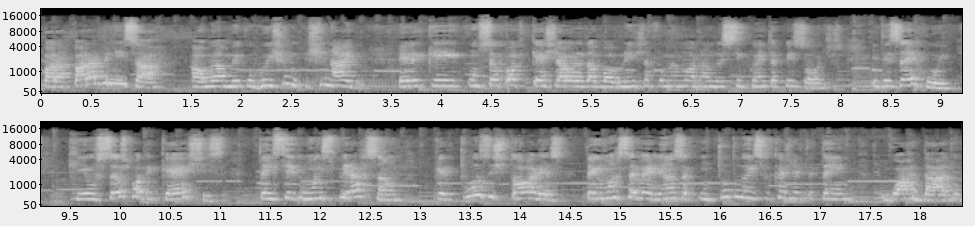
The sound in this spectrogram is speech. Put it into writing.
para parabenizar ao meu amigo Rui Schneider, ele que com seu podcast A Hora da Abobrinha está comemorando os 50 episódios. E dizer, Rui, que os seus podcasts têm sido uma inspiração, porque tuas histórias têm uma semelhança com tudo isso que a gente tem guardado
